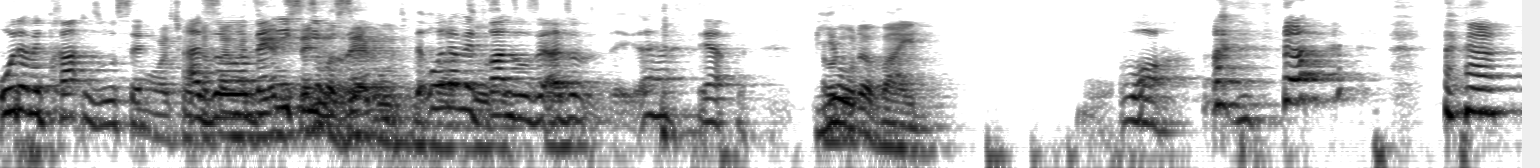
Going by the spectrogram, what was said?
Oder mit Bratensoße. Oh, also sagen, wenn ich die, aber sehr gut. Mit oder mit Bratensoße. Also äh, ja. Bier oder Wein? Boah.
